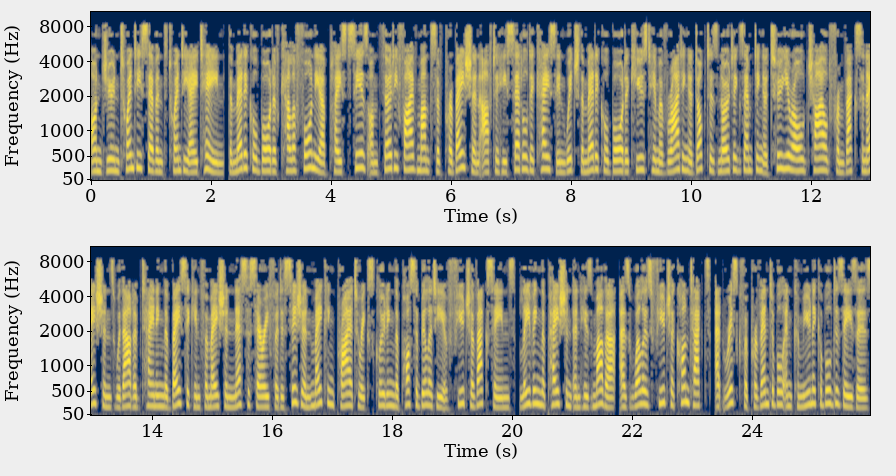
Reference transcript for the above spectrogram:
On June 27, 2018, the Medical Board of California placed Sears on 35 months of probation after he settled a case in which the Medical Board accused him of writing a doctor's note exempting a two-year-old child from vaccinations without obtaining the basic information necessary for decision-making prior to excluding the possibility of future vaccines, leaving the patient and his mother, as well as future contacts, at risk for preventable and communicable diseases.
